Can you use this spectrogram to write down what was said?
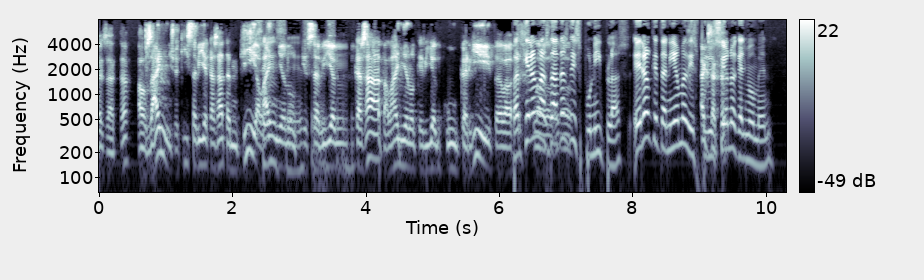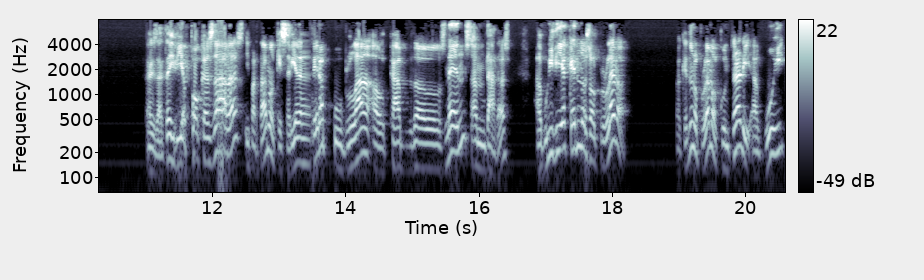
Exacte. Els anys, qui s'havia casat amb qui, l'any sí, en el que s'havien sí. casat, l'any en el que havien conquerit... La, perquè eren la, les dades la... disponibles. Era el que teníem a disposició Exacte. en aquell moment. Exacte, hi havia poques dades i, per tant, el que s'havia de fer era poblar el cap dels nens amb dades. Avui dia aquest no és el problema aquest és el problema, al contrari. Avui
